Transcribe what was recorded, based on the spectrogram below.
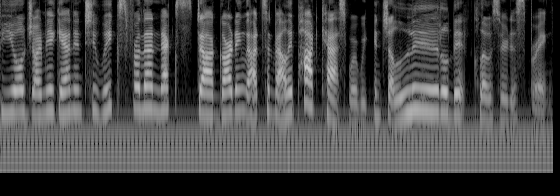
you'll join me again in two weeks for the next uh, Gardening the Hudson Valley podcast, where we inch a little bit closer to spring.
